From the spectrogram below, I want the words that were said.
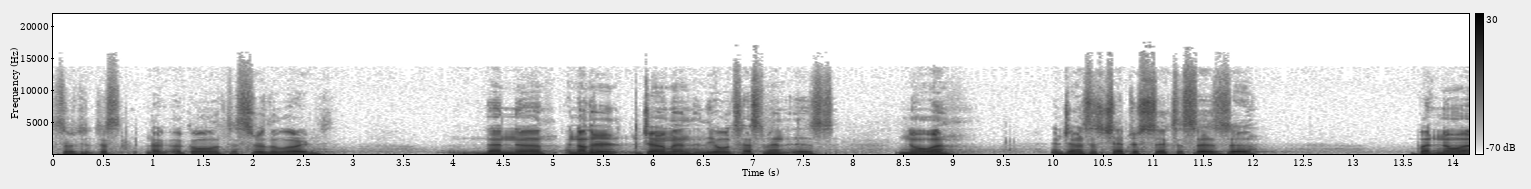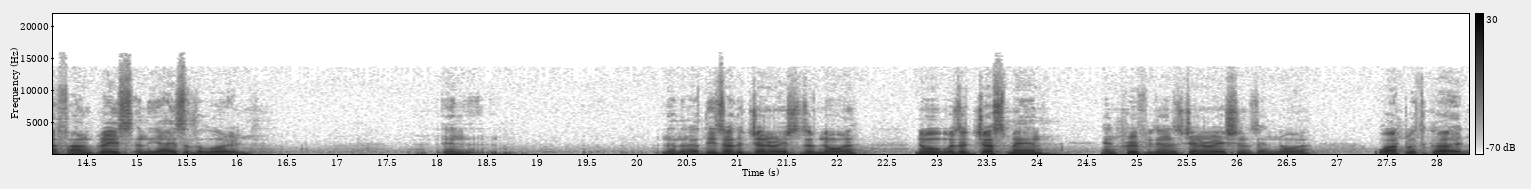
So just a goal to serve the Lord. Then uh, another gentleman in the Old Testament is Noah. In Genesis chapter 6, it says, uh, But Noah found grace in the eyes of the Lord. And these are the generations of Noah. Noah was a just man and perfect in his generations, and Noah walked with God.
